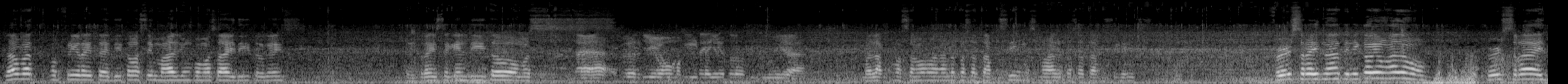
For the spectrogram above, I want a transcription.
Dapat mag free ride tayo dito kasi mahal yung pamasahe dito guys. Yung tricycle dito, mas swerte yung makita nyo to Kuya. malak mas ano pa sa taxi, mas mahal pa sa taxi guys. First ride natin, ikaw yung ano, first ride,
